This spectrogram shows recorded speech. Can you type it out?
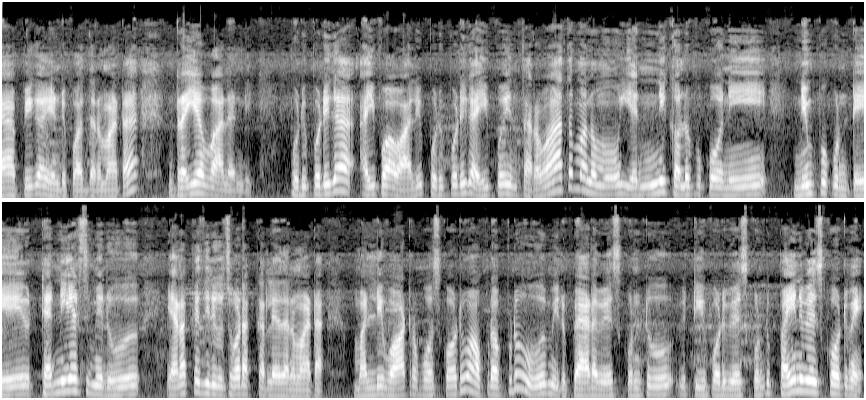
హ్యాపీగా ఎండిపోద్ది అనమాట డ్రై అవ్వాలండి. పొడి పొడిగా అయిపోవాలి. పొడి పొడిగా అయిపోయిన తర్వాత మనము ఎన్ని కలుపుకొని నింపుకుంటే టెన్ ఇయర్స్ మీరు వెనక్కి తిరిగి చూడక్కర్లేదనమాట మళ్ళీ వాటర్ పోసుకోవటం అప్పుడప్పుడు మీరు పేడ వేసుకుంటూ టీ పొడి వేసుకుంటూ పైన వేసుకోవటమే.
